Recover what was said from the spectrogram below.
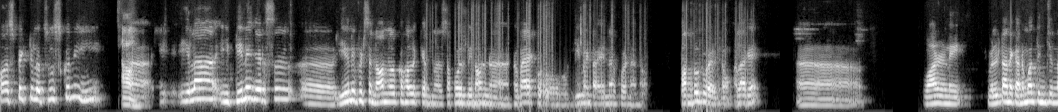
పర్స్పెక్టివ్లో చూసుకుని ఇలా ఈ teenagers even if it's non alcoholic suppose non tobacco event అయినా కూడా పబ్కి వెళ్ళటం అలాగే వాళ్ళని వెళ్ళటానికి అనుమతించిన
